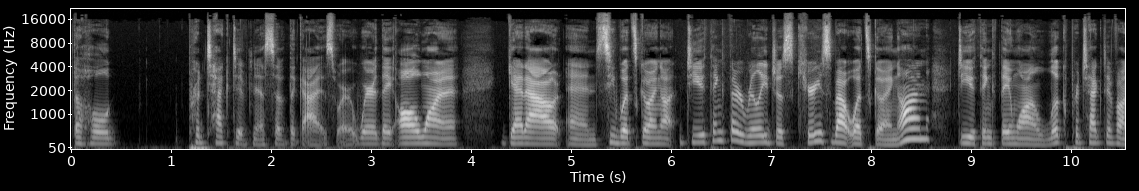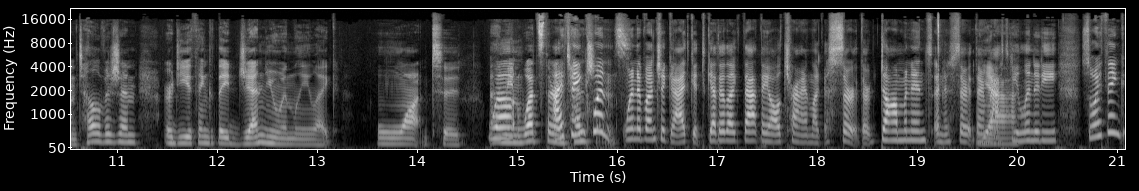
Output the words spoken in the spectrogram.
the whole protectiveness of the guys were, where they all want to get out and see what's going on? Do you think they're really just curious about what's going on? Do you think they want to look protective on television? Or do you think they genuinely like want to? Well, I mean, what's their I think when when a bunch of guys get together like that, they all try and like assert their dominance and assert their Yeah. masculinity. So I think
